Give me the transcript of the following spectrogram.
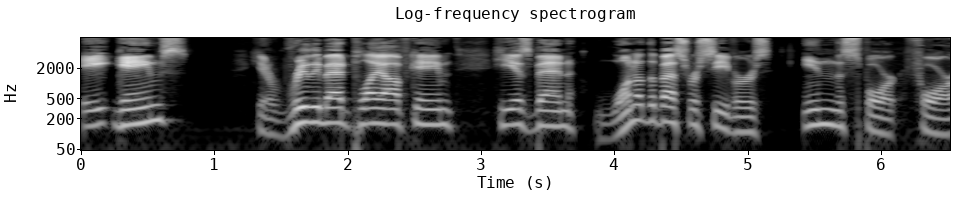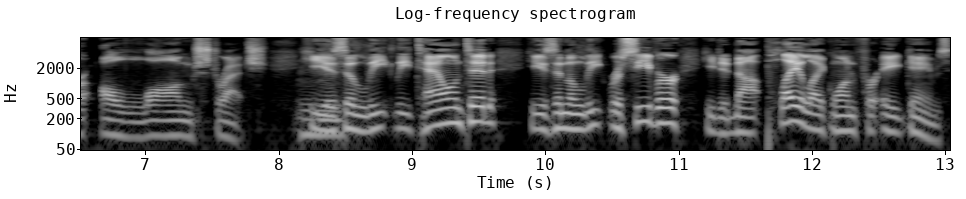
eight games. He had a really bad playoff game. He has been one of the best receivers in the sport for a long stretch. Mm-hmm. He is elitely talented. He's an elite receiver. He did not play like one for eight games.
